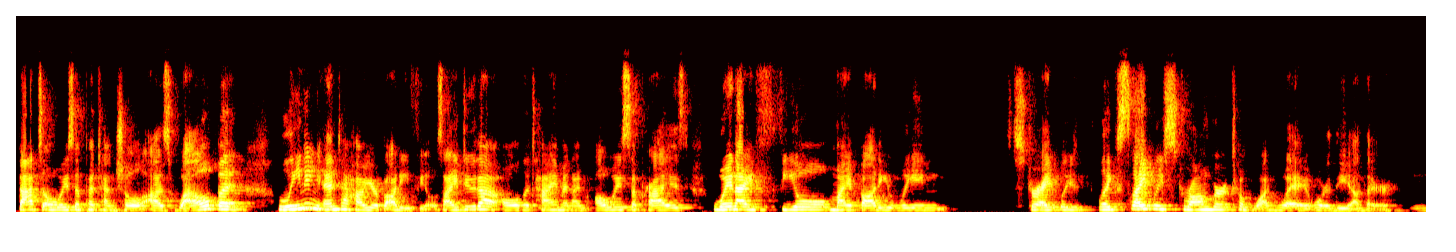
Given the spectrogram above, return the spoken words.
That's always a potential as well. But leaning into how your body feels. I do that all the time and I'm always surprised when I feel my body lean slightly like slightly stronger to one way or the other. Mm-hmm.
